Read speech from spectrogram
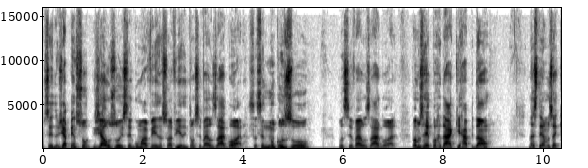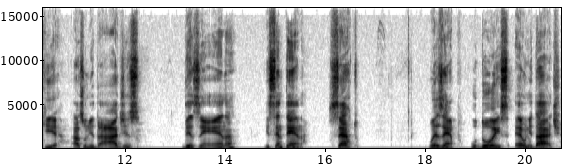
Você já pensou, já usou isso alguma vez na sua vida? Então você vai usar agora. Se você nunca usou, você vai usar agora. Vamos recordar aqui rapidão. Nós temos aqui as unidades, dezena e centena certo? O exemplo: o 2 é unidade,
